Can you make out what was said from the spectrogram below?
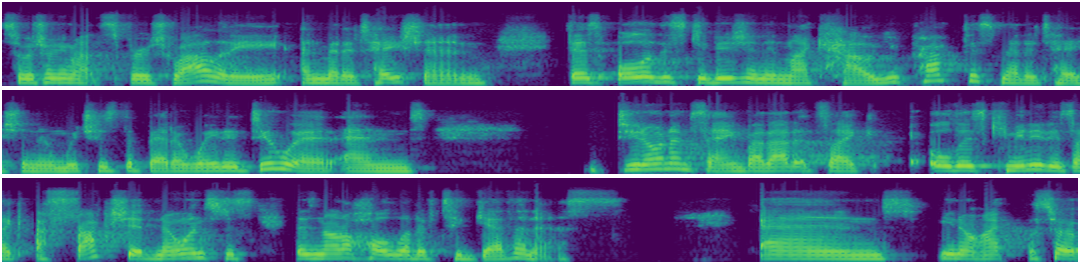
so we're talking about spirituality and meditation. There's all of this division in like how you practice meditation and which is the better way to do it. And do you know what i'm saying? By that it's like all those communities like are fractured. No one's just there's not a whole lot of togetherness. And you know I, so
